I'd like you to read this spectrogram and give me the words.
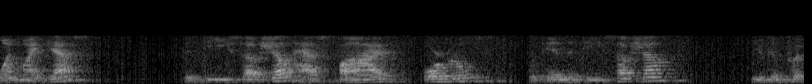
one might guess, the D subshell has five orbitals within the D subshell. You can put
